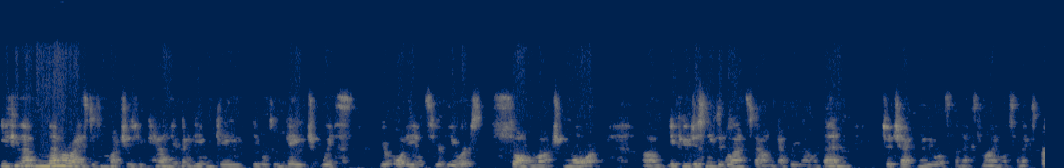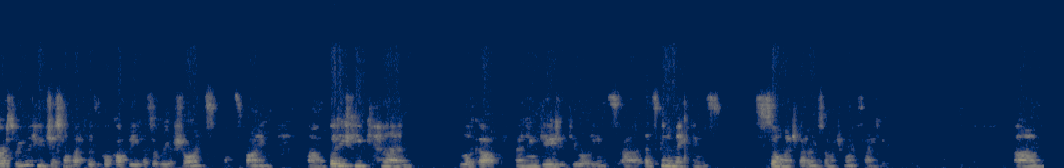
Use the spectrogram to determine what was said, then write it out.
if you have memorized as much as you can, you're going to be engage, able to engage with your audience, your viewers, so much more. Um, if you just need to glance down every now and then to check maybe what's the next line, what's the next verse, or even if you just want that physical copy as a reassurance, that's fine. Um, but if you can look up and engage with your audience, uh, that's going to make things so much better and so much more exciting. Um,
